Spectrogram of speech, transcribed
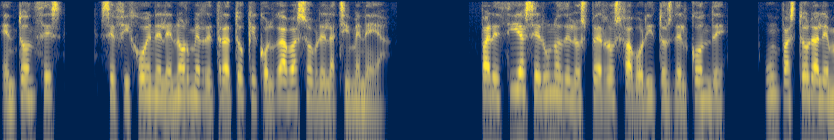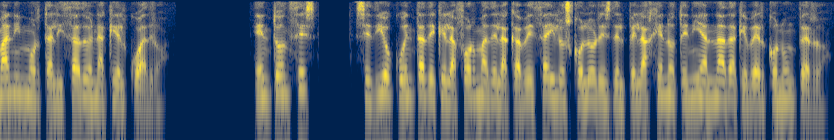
entonces, se fijó en el enorme retrato que colgaba sobre la chimenea. Parecía ser uno de los perros favoritos del conde, un pastor alemán inmortalizado en aquel cuadro. Entonces, se dio cuenta de que la forma de la cabeza y los colores del pelaje no tenían nada que ver con un perro.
